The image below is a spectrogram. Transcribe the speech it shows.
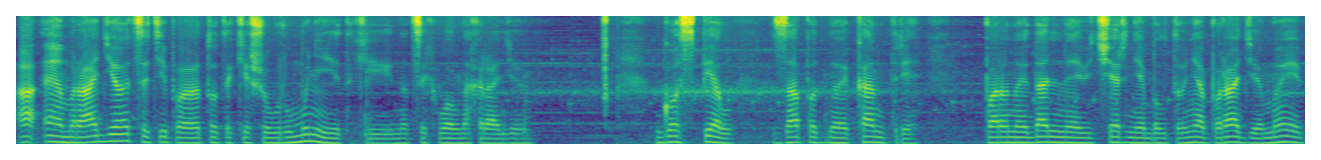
АМ радіо. Це типа то таке, що в Румунії такі на цих волнах радіо. Госпел, западное кантри, Параноидальная вечерняя болтовня по радио. Мы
